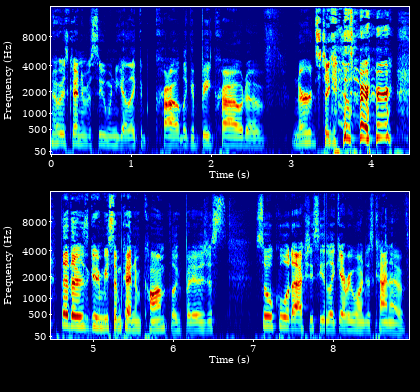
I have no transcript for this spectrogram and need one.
I always kind of assume when you get like a crowd like a big crowd of nerds together that there's going to be some kind of conflict, but it was just so cool to actually see like everyone just kind of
